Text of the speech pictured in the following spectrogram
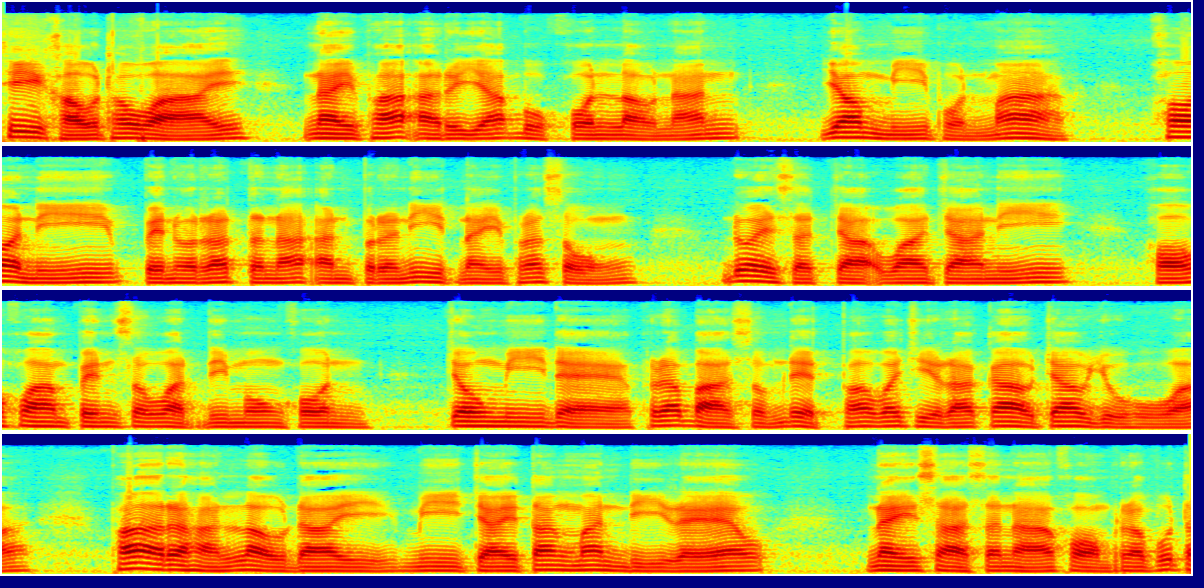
ที่เขาถวาย ในพระอริยบุคคลเหล่านั้น ย่อมมีผลมาก ข้อนี้เป็นรัตนะอันประณีตในพระสงฆ์ด้วยสัจจะวาจานี้ ขอความเป็นสวัสดิมงคล จงมีแด่พระบาทสมเด็จพระวชิรเกล้าเจ้าอยู่หัว พระอรหันต์เหล่าใดมีใจตั้งมั่นดีแล้ว ในศาสนาของพระพุทธ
